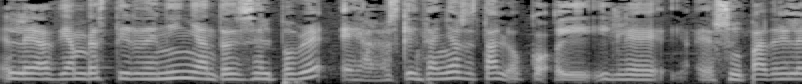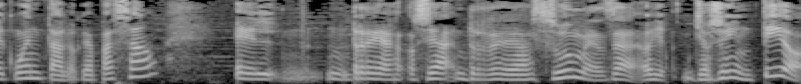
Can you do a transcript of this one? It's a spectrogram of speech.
le hacían vestir de niña. Entonces el pobre eh, a los 15 años está loco y, le, eh, su padre le cuenta lo que ha pasado él o sea, reasume, o sea, oye, yo soy un tío,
